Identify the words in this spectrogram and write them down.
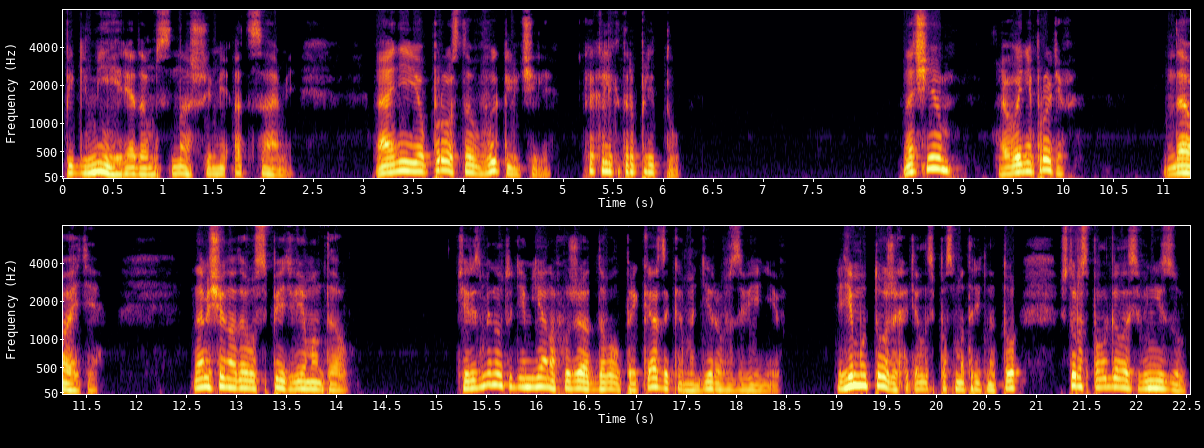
пигмеи рядом с нашими отцами. А они ее просто выключили, как электроплиту. Начнем? Вы не против? Давайте. Нам еще надо успеть в Ямантау. Через минуту Демьянов уже отдавал приказы командиров звеньев. Ему тоже хотелось посмотреть на то, что располагалось внизу.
